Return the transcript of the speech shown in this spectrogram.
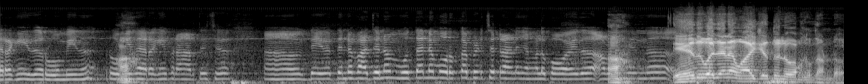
ഇറങ്ങിയത് റൂമിൽ നിന്ന് റൂമിൽ നിന്ന് ഇറങ്ങി പ്രാർത്ഥിച്ച് ദൈവത്തിന്റെ വചനം തന്നെ മുറുക്ക പിടിച്ചിട്ടാണ് ഞങ്ങൾ പോയത്. അവിടെ നിന്ന് ഏത് വചനം വായിച്ചെന്നില്ല ഓർക്കുന്നുണ്ടോ?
